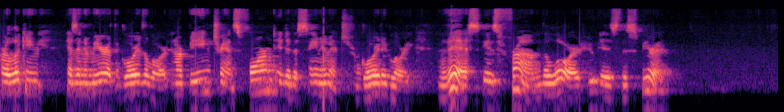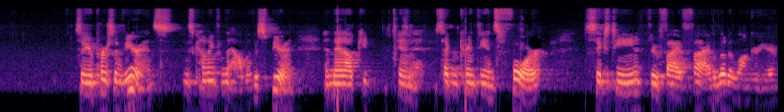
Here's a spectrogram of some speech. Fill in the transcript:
are looking as in a mirror at the glory of the Lord and are being transformed into the same image from glory to glory. This is from the Lord who is the Spirit. So your perseverance is coming from the help of the Spirit. And then I'll keep in 2 Corinthians 4 16 through 5 5, a little bit longer here.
